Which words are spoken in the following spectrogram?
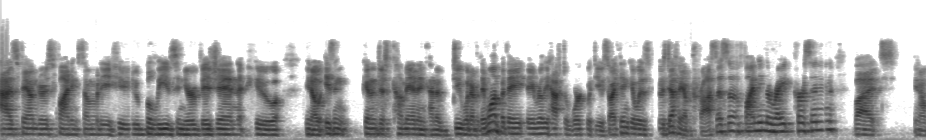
as founders finding somebody who believes in your vision who you know isn't going to just come in and kind of do whatever they want, but they they really have to work with you. So I think it was it was definitely a process of finding the right person, but you know,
